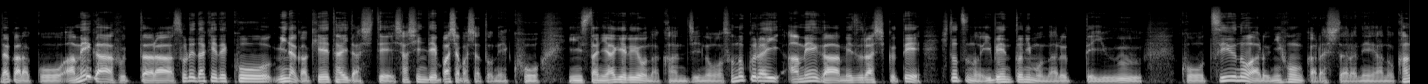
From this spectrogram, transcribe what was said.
だからこう雨が降ったらそれだけでこうみんなが携帯出して写真でバシャバシャとねこうインスタに上げるような感じのそのくらい雨が珍しくて一つのイベントにもなるっていうこう梅雨のある日本からしたらねあの考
